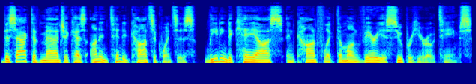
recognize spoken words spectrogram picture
this act of magic has unintended consequences, leading to chaos and conflict among various superhero teams.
